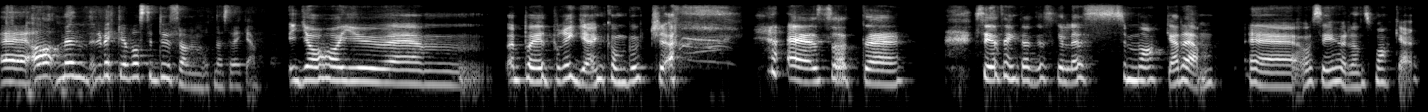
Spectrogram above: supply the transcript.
Eh, ja, men Rebecka, vad ser du fram emot nästa vecka? Jag har ju um, börjat brygga en kombucha. Eh, så, att, eh, så jag tänkte att jag skulle smaka den eh, och se hur den smakar.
